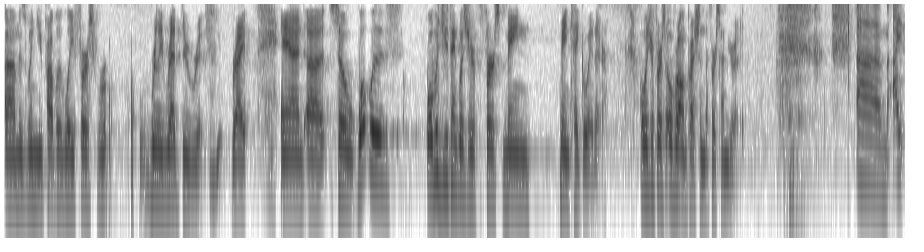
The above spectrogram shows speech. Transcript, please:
um, is when you probably first r- really read through Ruth, right? And uh, so what was, what would you think was your first main, main takeaway there? What was your first overall impression the first time you read it? Um, I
